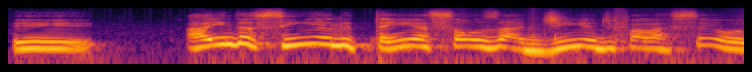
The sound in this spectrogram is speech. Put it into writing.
E ainda assim ele tem essa ousadia de falar, Senhor,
